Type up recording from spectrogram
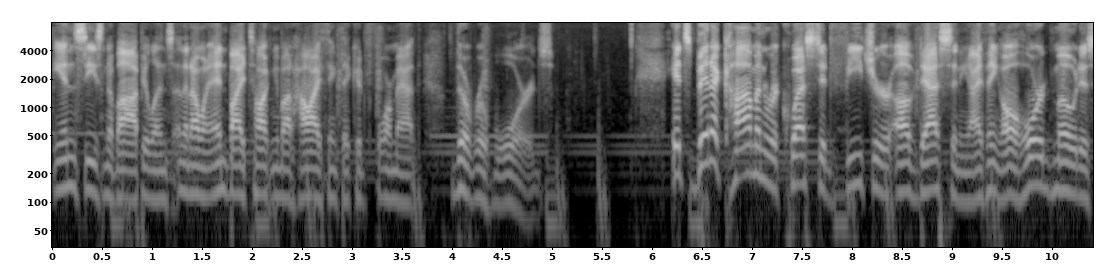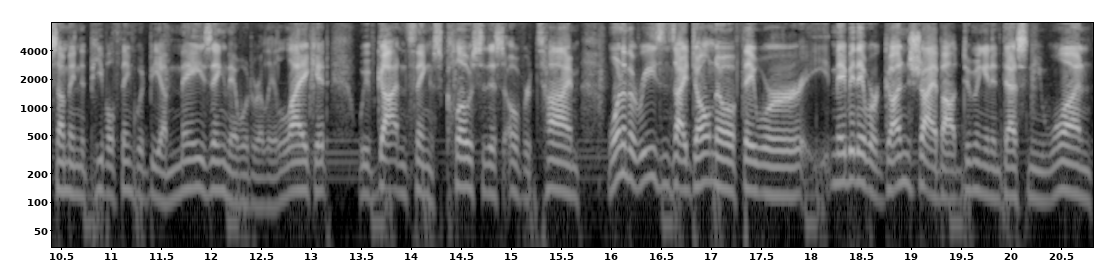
in Season of Opulence, and then I want to end by talking about how I think they could format the rewards. It's been a common requested feature of Destiny. I think a horde mode is something that people think would be amazing. They would really like it. We've gotten things close to this over time. One of the reasons I don't know if they were maybe they were gun shy about doing it in Destiny 1.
